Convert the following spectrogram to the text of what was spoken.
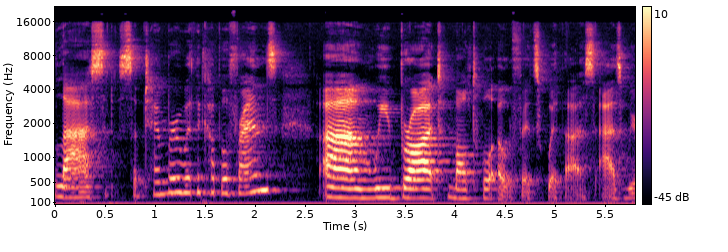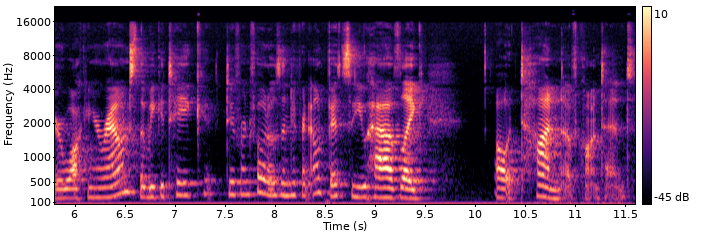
last September with a couple friends. Um, we brought multiple outfits with us as we were walking around so that we could take different photos in different outfits. So you have like a ton of content.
